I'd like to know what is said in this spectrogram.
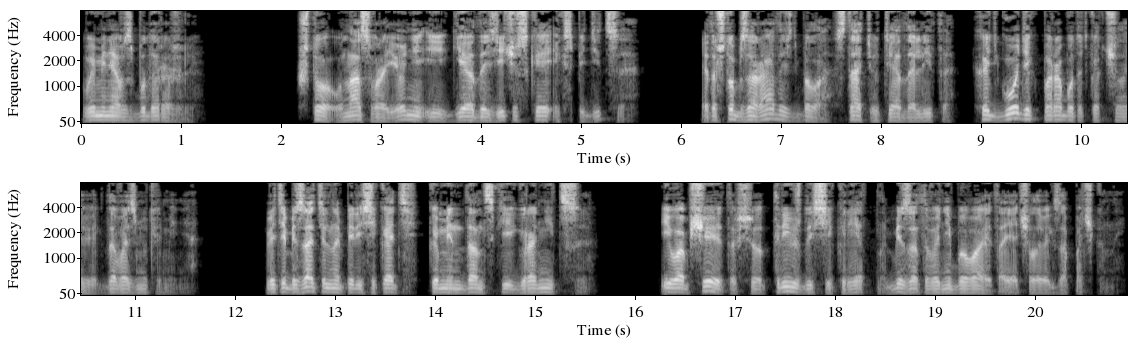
вы меня взбудоражили. Что, у нас в районе и геодезическая экспедиция? Это чтоб за радость была, стать у теодолита, Хоть годик поработать как человек, да возьмут ли меня? Ведь обязательно пересекать комендантские границы. И вообще это все трижды секретно, без этого не бывает, а я человек запачканный.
